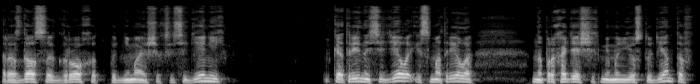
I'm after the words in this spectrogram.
Раздался грохот поднимающихся сидений. Катрина сидела и смотрела на проходящих мимо нее студентов.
